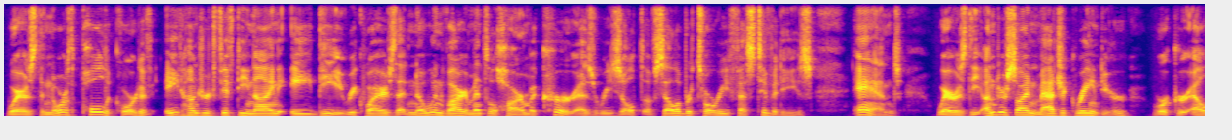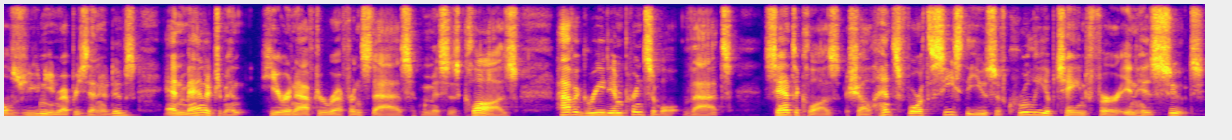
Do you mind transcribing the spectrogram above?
Whereas the North Pole Accord of 859 AD requires that no environmental harm occur as a result of celebratory festivities, and whereas the undersigned magic reindeer, worker elves union representatives, and management, hereinafter referenced as Mrs. Claus, have agreed in principle that Santa Claus shall henceforth cease the use of cruelly obtained fur in his suit,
